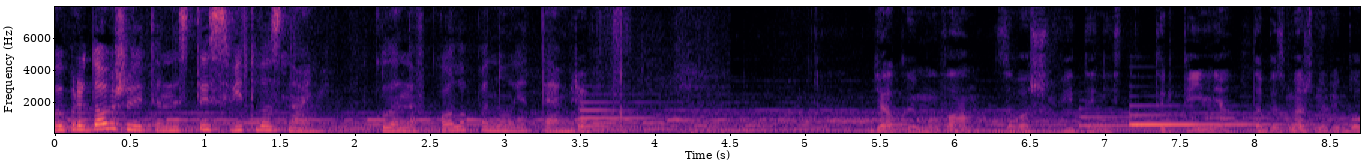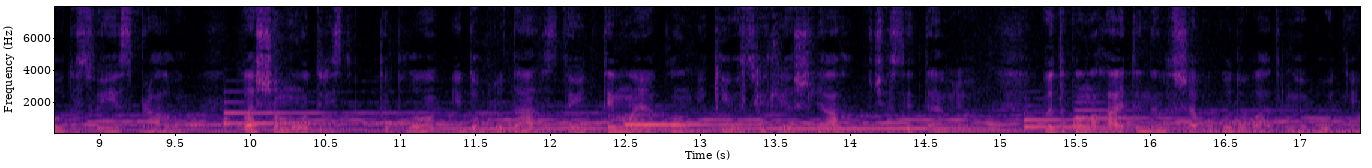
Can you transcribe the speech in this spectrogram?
Ви продовжуєте нести світло знань, коли навколо панує темрява. Дякуємо вам за вашу відданість, терпіння та безмежну любов до своєї справи. Ваша мудрість, тепло і доброта стають тим маяком, який освітлює шлях у часи темряви. Ви допомагаєте не лише побудувати майбутнє,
